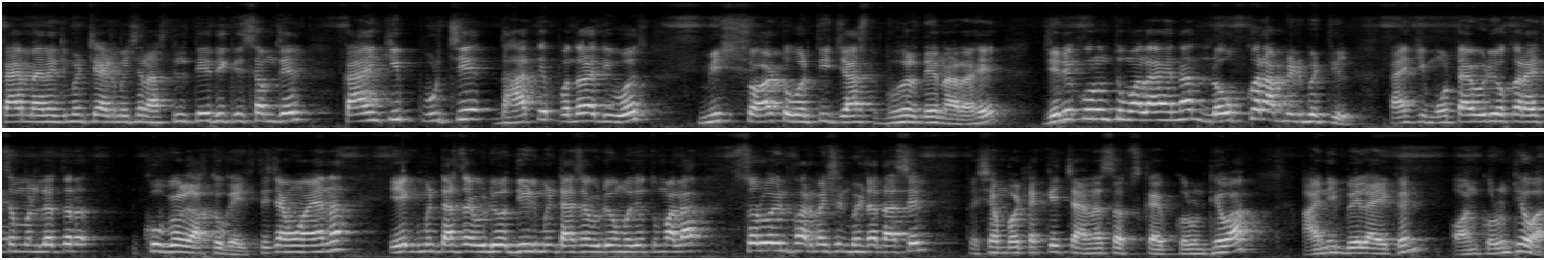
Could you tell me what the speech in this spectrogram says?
काय मॅनेजमेंटचे ॲडमिशन असतील ते देखील समजेल. कारण की पुढचे दहा ते पंधरा दिवस मी शॉर्टवरती जास्त भर देणार आहे. जेणेकरून तुम्हाला आहे ना लवकर अपडेट भेटतील. कारण की मोठा व्हिडिओ करायचं म्हणलं तर खूप वेळ लागतो गाईज त्याच्यामुळे आहे ना एक मिनिटाचा व्हिडिओ दीड मिनिटाचा व्हिडिओमध्ये तुम्हाला सर्व इन्फॉर्मेशन भेटत असेल तर शंभर टक्के चॅनल सबस्क्राईब करून ठेवा आणि बेल आयकन ऑन करून ठेवा.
